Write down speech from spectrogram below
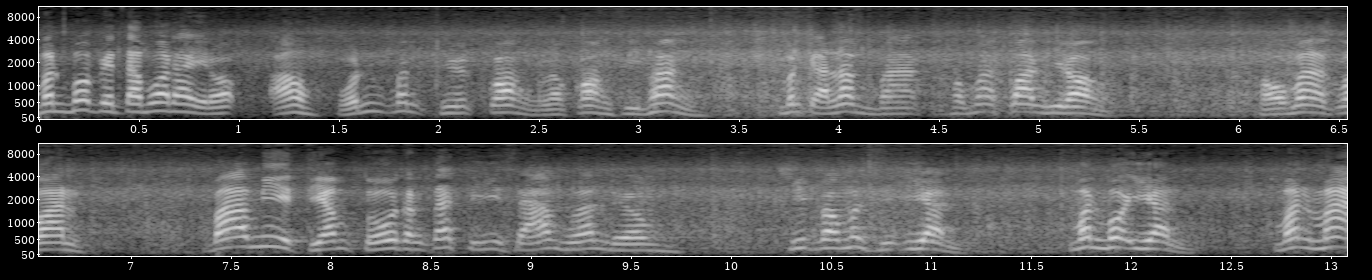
มันบ่เป็นตาบ่ได้หรอกเอาฝนมันถือกล้องแล้วกล้องสีพัง มันก็ลำบากเขามากกว้านพี่น้อง เขามากกว้านบ้ามีเตรียมตัวตั้งแต่ตีสามเหมือนเดิม คิดว่ามันสิเอียน มันบ่เอียน มันมา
